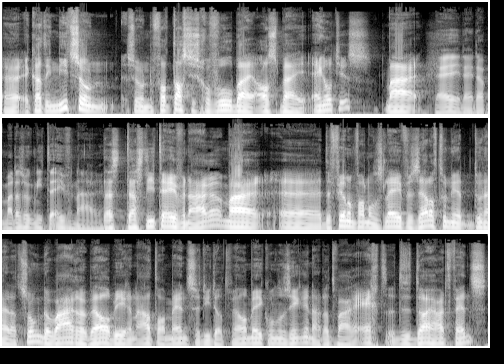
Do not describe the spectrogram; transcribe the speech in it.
Eh, ik had hier niet zo'n zo'n fantastisch gevoel bij als bij Engeltjes. Maar nee, nee dat, maar dat is ook niet te evenaren. dat is, dat is niet te evenaren, maar eh, de film van ons leven zelf, toen hij, toen hij dat zong, er waren wel weer een aantal mensen die dat wel mee konden zingen. Nou, dat waren echt de diehard fans.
